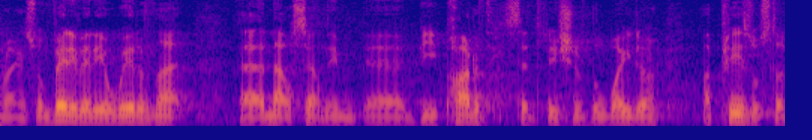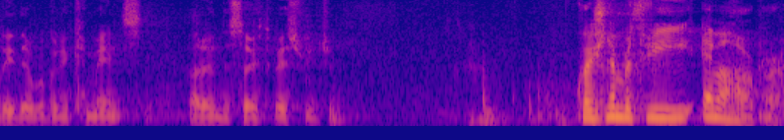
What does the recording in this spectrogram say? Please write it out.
Ryan. So I'm very, very aware of that, uh, and that will certainly uh, be part of the consideration of the wider appraisal study that we're going to commence around the South West region. Question number three, Emma Harper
